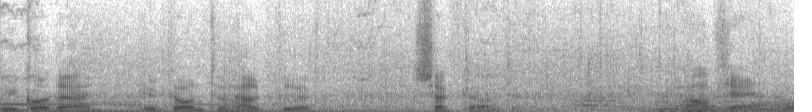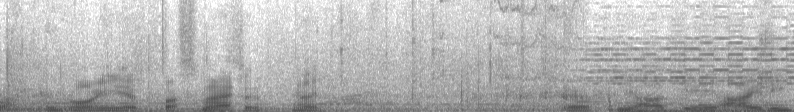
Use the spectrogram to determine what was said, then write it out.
We go there. We're going to help you. Out. Okej. Du har inget pass med dig? Nej. You have ID?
